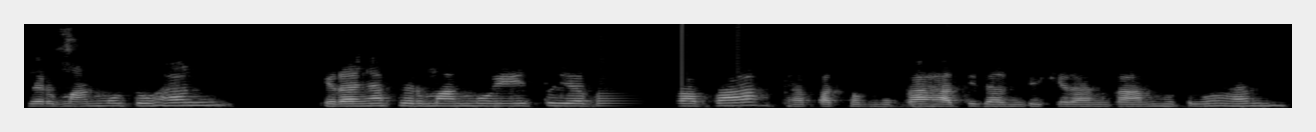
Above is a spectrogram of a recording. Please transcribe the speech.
firman-Mu Tuhan, kiranya firman-Mu itu ya Bapak dapat membuka hati dan pikiran kami Tuhan,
